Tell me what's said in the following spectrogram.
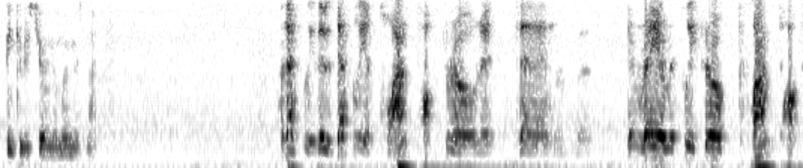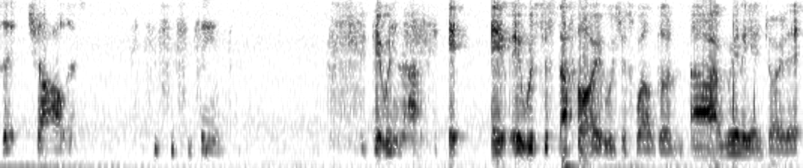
I think it was during the women's match. Definitely, there was definitely a plant pot thrown at. Uh, did Rhea Ripley throw a plant pot at Charlotte? Seeing It was it, it, it was just I thought it was just well done. Uh, I really enjoyed it.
